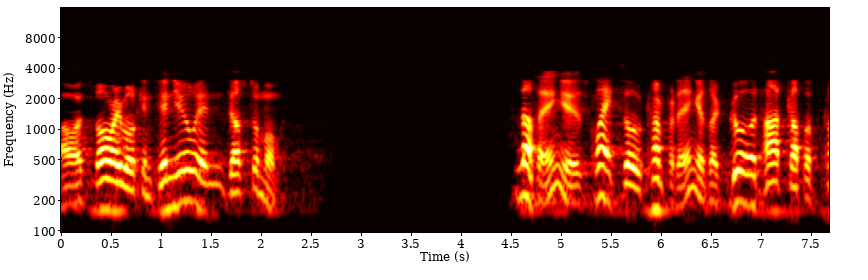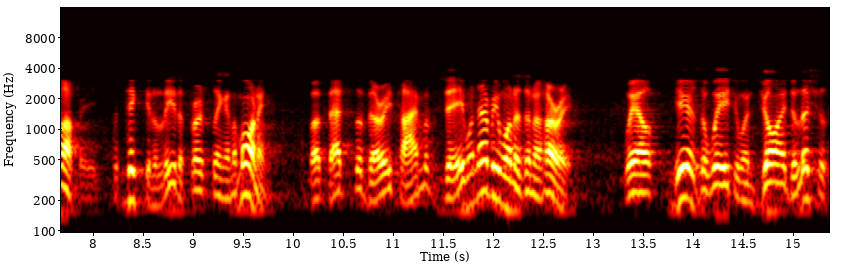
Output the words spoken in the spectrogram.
Our story will continue in just a moment. Nothing is quite so comforting as a good hot cup of coffee, particularly the first thing in the morning. But that's the very time of day when everyone is in a hurry. Well, here's a way to enjoy delicious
